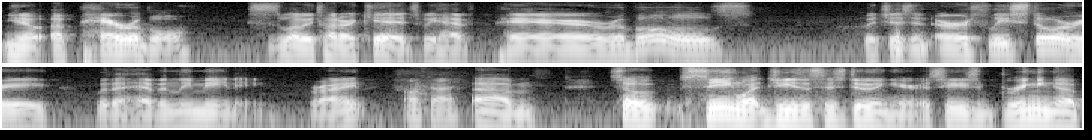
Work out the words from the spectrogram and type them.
you know, a parable. This is what we taught our kids. We have parables, which is an earthly story with a heavenly meaning, right? Okay. um, so seeing what jesus is doing here is he's bringing up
